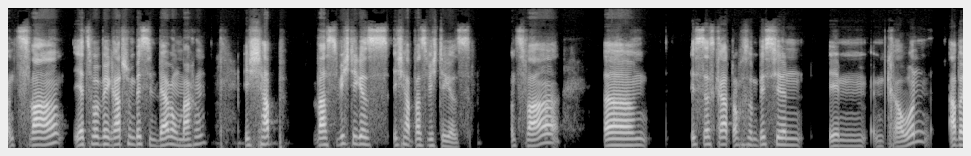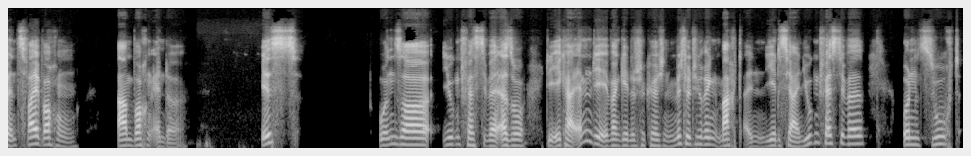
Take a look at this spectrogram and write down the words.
Und zwar, jetzt wo wir gerade schon ein bisschen Werbung machen, ich habe was Wichtiges, ich habe was Wichtiges. Und zwar ähm, ist das gerade noch so ein bisschen im, im Grauen, aber in zwei Wochen am Wochenende ist unser Jugendfestival, also die EKM, die Evangelische Kirche in Mittelthüringen, macht ein, jedes Jahr ein Jugendfestival und sucht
